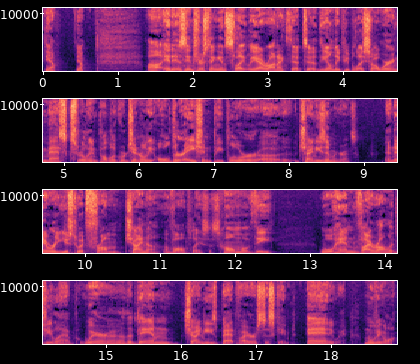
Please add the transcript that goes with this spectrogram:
Yeah, yep. Uh, it is interesting and slightly ironic that uh, the only people I saw wearing masks really in public were generally older Asian people who were uh, Chinese immigrants. And they were used to it from China, of all places, home of the Wuhan Virology Lab, where uh, the damn Chinese bat virus escaped. Anyway, moving along.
